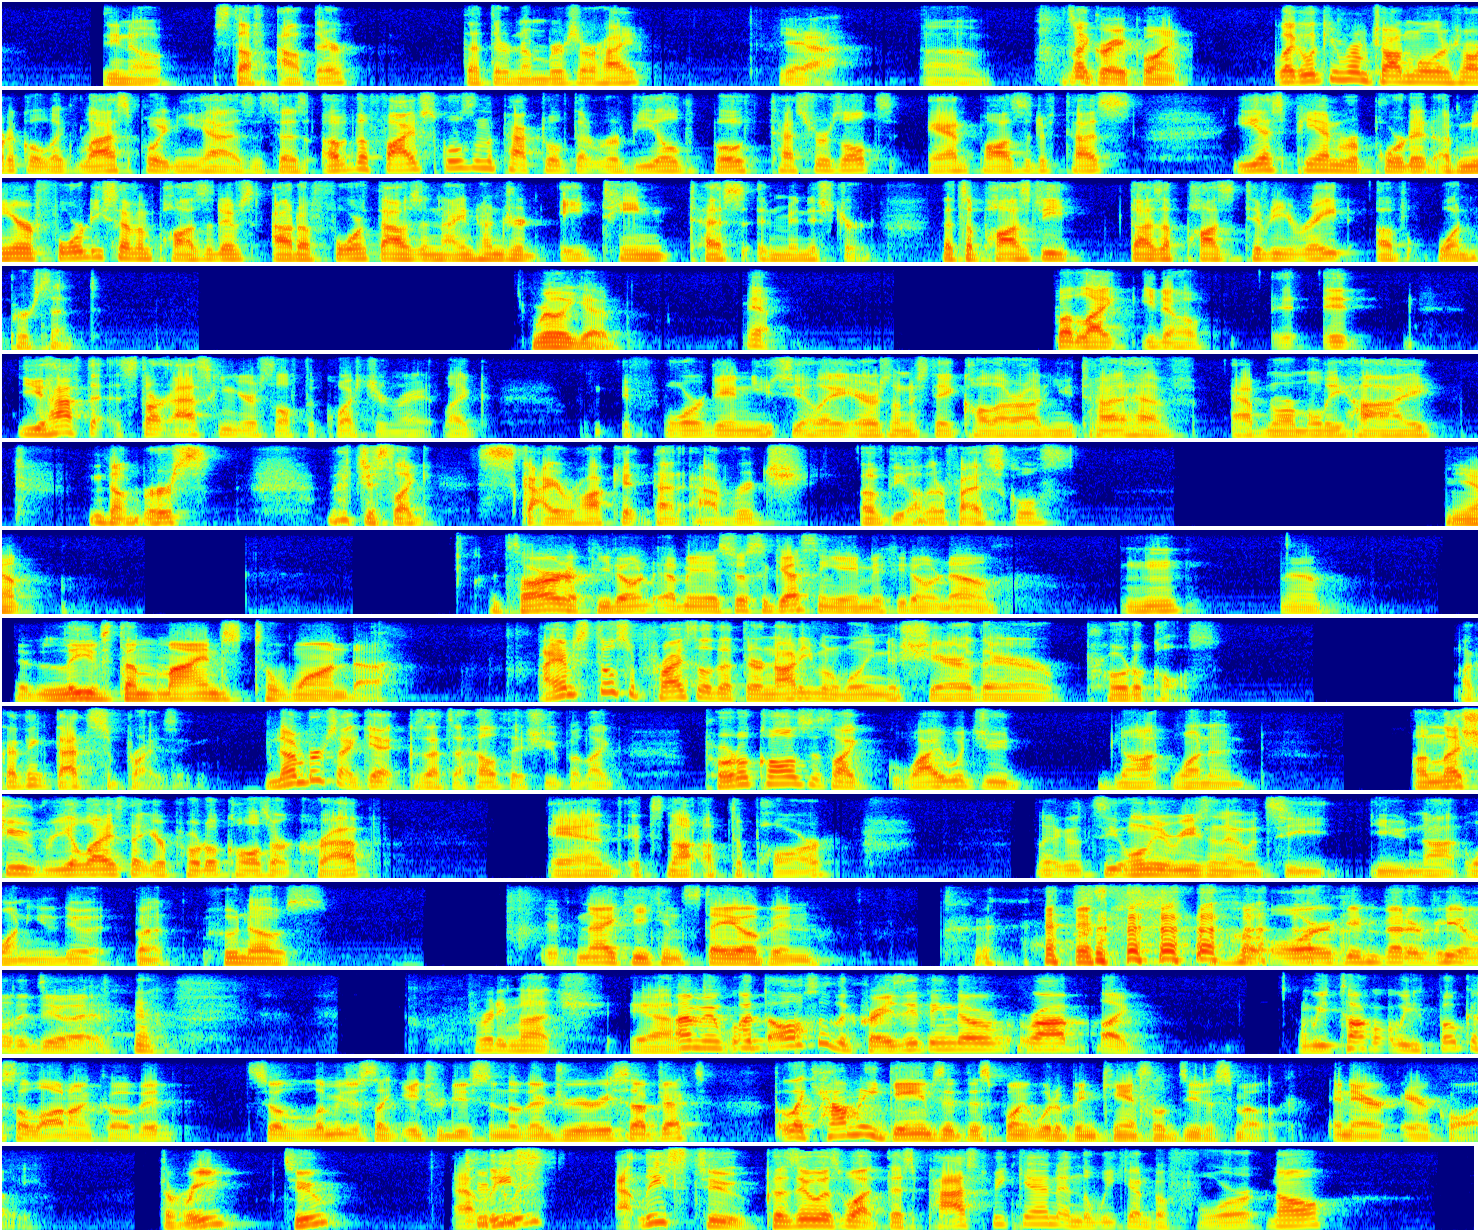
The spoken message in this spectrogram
you know, stuff out there, that their numbers are high. Yeah. Um, That's a great point. Like looking from Jon Wilner's article, like last point he has, it says of the five schools in the Pac-12 that revealed both test results and positive tests, ESPN reported a mere 47 positives out of 4,918 tests administered. That's a positive. That's a positivity rate of one percent. Really good. Yeah. But like you know, it, it you have to start asking yourself the question, right? Like if Oregon, UCLA, Arizona State, Colorado, and Utah have abnormally high numbers that just like skyrocket that average of the other five schools. Yep. It's hard if you don't. I mean, it's just a guessing game if you don't know. Mm-hmm. Yeah. It leaves the mind to Wanda. I am still surprised though that they're not even willing to share their protocols. Like I think that's surprising. Numbers I get because that's a health issue, but like protocols is like why would you not want to unless you realize that your protocols are crap and it's not up to par. Like that's the only reason I would see you not wanting to do it, but who knows? If Nike can stay open, or can better be able to do it. Pretty much. Yeah. I mean, what also the crazy thing though, Rob, like we talk, we focus a lot on COVID. So let me just like introduce another dreary subject. But like, how many games at this point would have been canceled due to smoke and air air quality? Three, two, At two, least three? at least two because it was what this past weekend and the weekend before no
